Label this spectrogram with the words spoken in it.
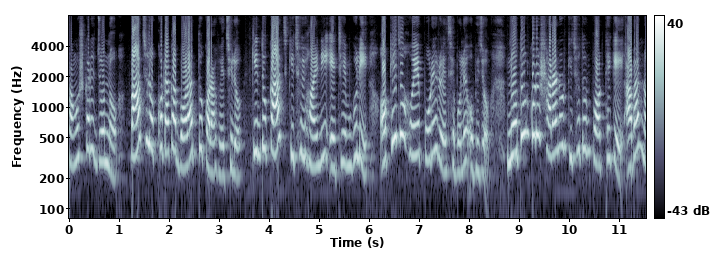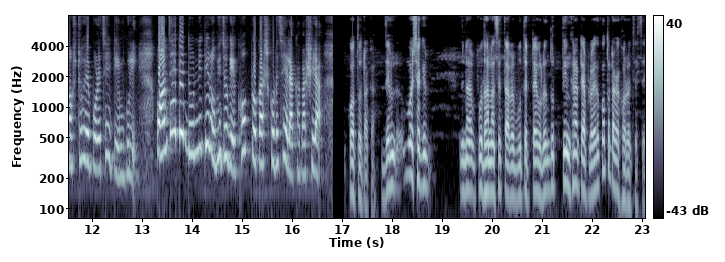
সংস্কারের জন্য পাঁচ লক্ষ টাকা বরাদ্দ করা হয়েছিল। কিন্তু কাজ কিছুই হয়নি, এটিএমগুলি অকেজো হয়ে পড়ে রয়েছে বলে অভিযোগ। নতুন করে সারানোর কিছুদিন পর থেকেই আবার নষ্ট হয়ে পড়েছে এটিএমগুলি। পঞ্চায়েতের দুর্নীতির অভিযোগে ক্ষোভ প্রকাশ করেছে এলাকাবাসীরা। কত টাকা? যেমন বৈশাখীর যিনি প্রধান আছে তার বুথেরটাই বলুন দু তিনখানা ট্যাপ লাগাতে কত টাকা খরচ হয়েছে?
